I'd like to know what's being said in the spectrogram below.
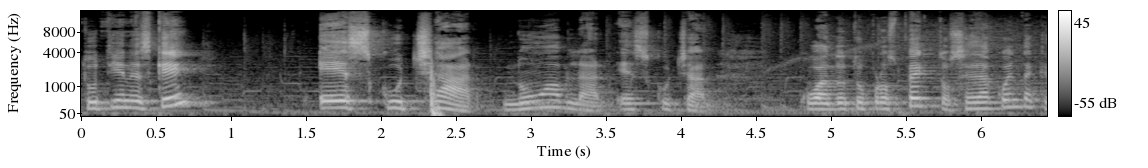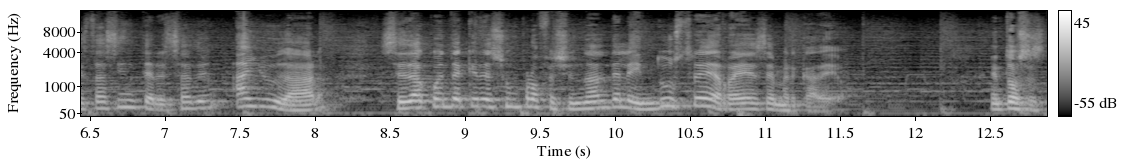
tú tienes que escuchar, no hablar, escuchar. Cuando tu prospecto se da cuenta que estás interesado en ayudar, se da cuenta que eres un profesional de la industria de redes de mercadeo. Entonces,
